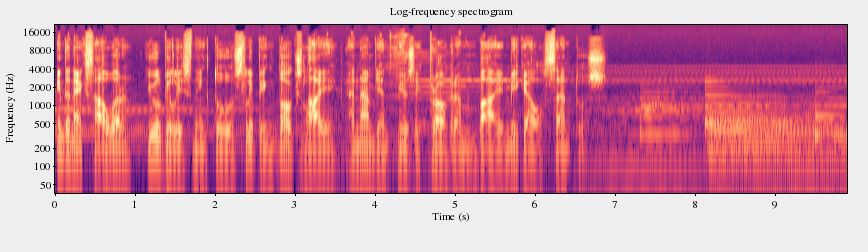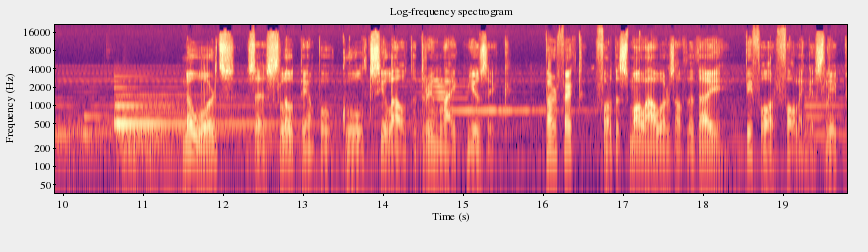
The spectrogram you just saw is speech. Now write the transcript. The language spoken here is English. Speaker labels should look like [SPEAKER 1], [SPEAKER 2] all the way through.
[SPEAKER 1] In the next hour, you will be listening to Sleeping Dogs Lie, an ambient music program by Miguel Santos. No words, the slow tempo, could chill out, dreamlike music. Perfect for the small hours of the day before falling asleep.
